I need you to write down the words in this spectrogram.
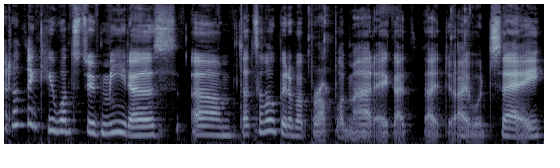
I don't think he wants to meet us. Um, that's a little bit of a problematic. I, I, I would say.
